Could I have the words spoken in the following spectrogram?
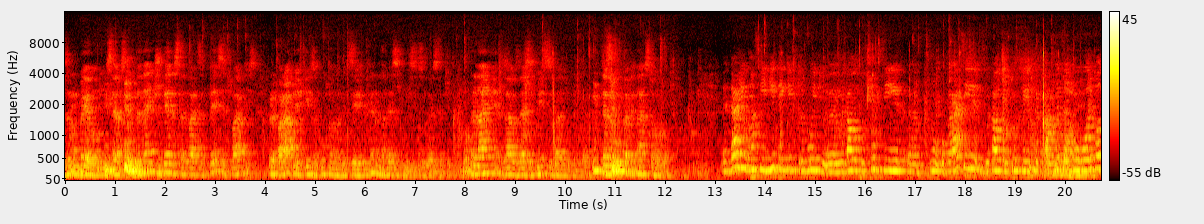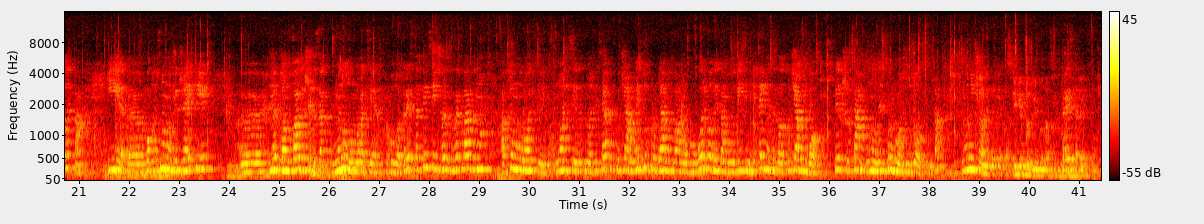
Закупило Міністерство ДНЕ 420 тисяч вартість препарату, який закуплено для цієї дитини на 10 місяців вистачить. Ну, принаймні, зараз 10 місяців далі буде. Це закупка 15-го року. Далі у нас є діти, які потребують е, металоконструкції, е, ну, операції з металоконструкцією хребта. Ми це обговорювали там. І е, в обласному бюджеті ми планували, щоб в минулому році було 300 тисяч закладено, а в цьому році 0,0. Хоча ми цю проблему з вами обговорювали, там було 8 дітей, ми казали, хоча б двох. Тих, що сам ну, не спроможні зовсім, так? Ну нічого не виділили. Скільки потрібно на це? 300 тисяч.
